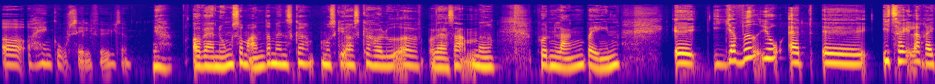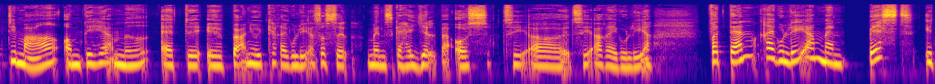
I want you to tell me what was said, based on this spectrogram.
og, og have en god selvfølelse. Ja, og være nogen, som andre mennesker måske også kan holde ud og være sammen med på den lange bane. Øh, jeg ved jo, at øh, I taler rigtig meget om det her med, at øh, børn jo ikke kan regulere sig selv, men skal have hjælp af os til at, til at regulere. Hvordan regulerer man bedst et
